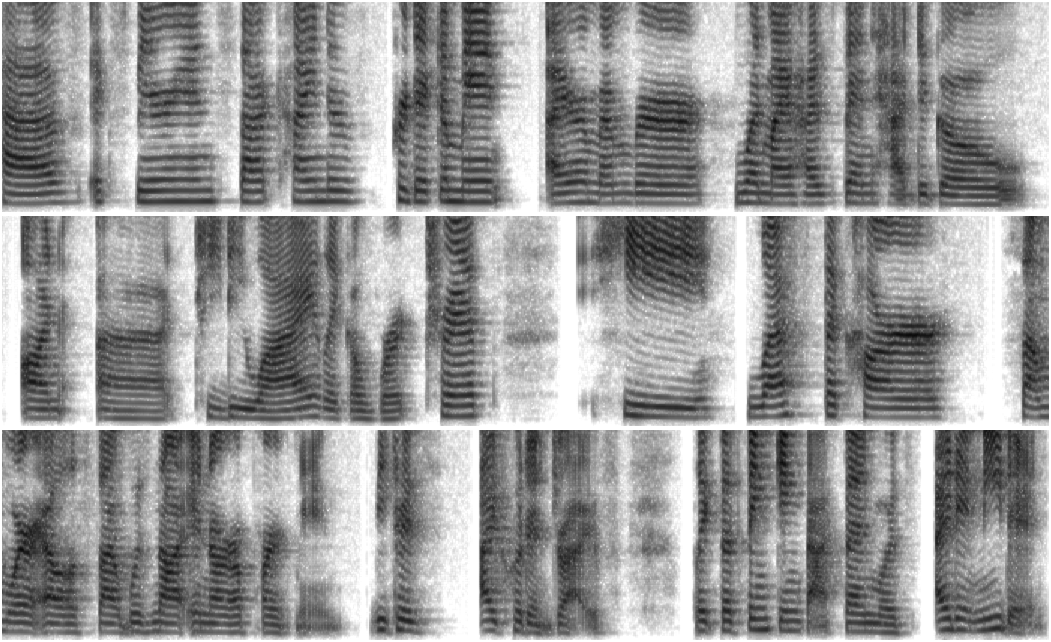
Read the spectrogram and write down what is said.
have experienced that kind of predicament. I remember when my husband had to go on a TDY, like a work trip, he left the car somewhere else that was not in our apartment because I couldn't drive. Like the thinking back then was I didn't need it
